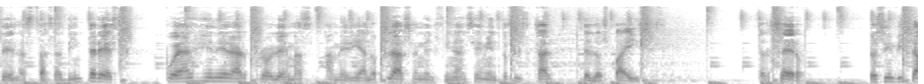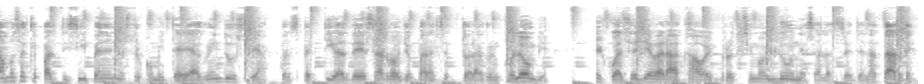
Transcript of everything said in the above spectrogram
de las tasas de interés puedan generar problemas a mediano plazo en el financiamiento fiscal de los países. Tercero, los invitamos a que participen en nuestro Comité de Agroindustria Perspectivas de Desarrollo para el Sector Agro en Colombia, el cual se llevará a cabo el próximo lunes a las 3 de la tarde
